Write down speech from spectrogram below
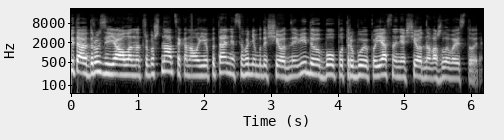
Вітаю, друзі! Я Олена Трибушна. Це канал є питання. Сьогодні буде ще одне відео, бо потребує пояснення ще одна важлива історія.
